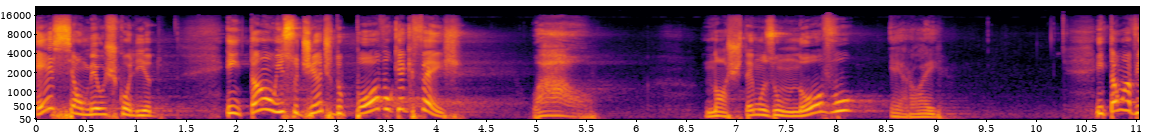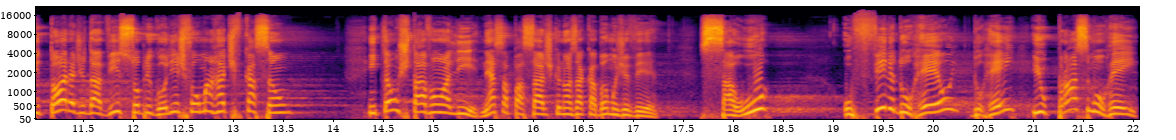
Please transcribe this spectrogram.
Esse é o meu escolhido. Então, isso diante do povo, o que que fez? Uau! nós temos um novo herói. Então a vitória de Davi sobre Golias foi uma ratificação. Então estavam ali, nessa passagem que nós acabamos de ver, Saul, o filho do rei, do rei e o próximo rei.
